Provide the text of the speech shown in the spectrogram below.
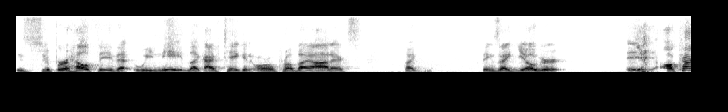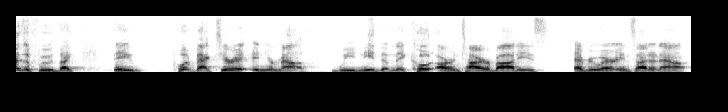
is super healthy that we need. Like i've taken oral probiotics like things like yogurt Yeah. all kinds of food like they put bacteria in your mouth. We need them. They coat our entire bodies everywhere inside and out.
